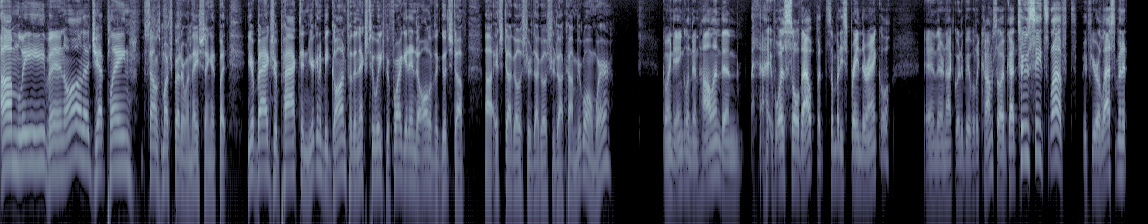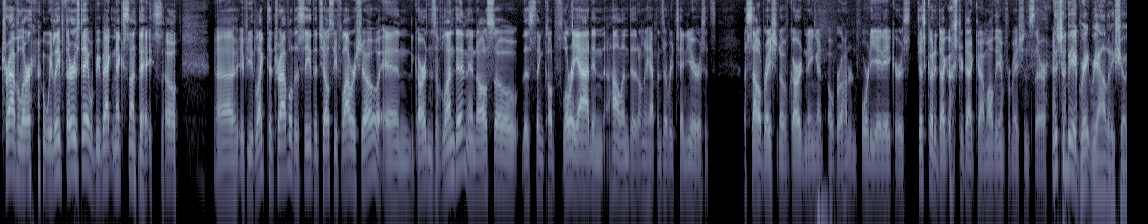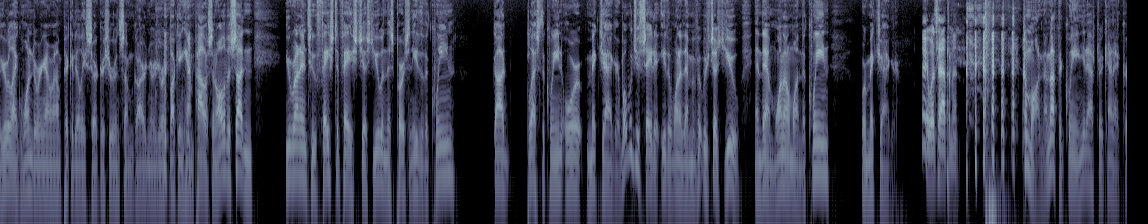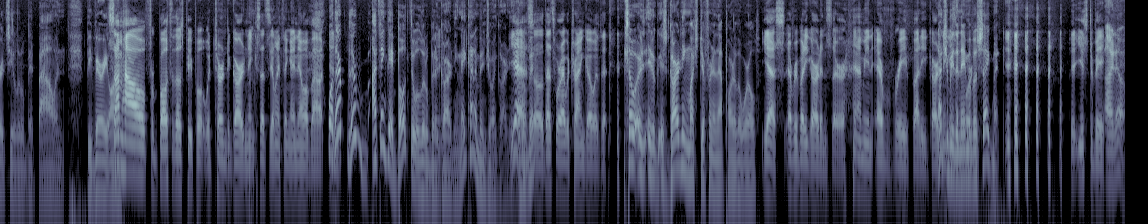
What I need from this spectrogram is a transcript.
I'm leaving on a jet plane. Sounds much better when they sing it, but your bags are packed and you're going to be gone for the next two weeks. Before I get into all of the good stuff, uh, it's Doug Oster, DougOster.com. You're going where? going to England and Holland, and it was sold out, but somebody sprained their ankle, and they're not going to be able to come. So I've got two seats left. If you're a last minute traveler, we leave Thursday. We'll be back next Sunday. So uh, if you'd like to travel to see the Chelsea Flower Show and Gardens of London, and also this thing called Floriade in Holland, that only happens every 10 years. It's a celebration of gardening at over 148 acres. Just go to dougoster.com. All the information's there. this would be a great reality show. You're like wandering around Piccadilly Circus. You're in some garden or you're at Buckingham Palace, and all of a sudden, you run into face to face just you and this person, either the Queen, God bless the Queen, or Mick Jagger. What would you say to either one of them if it was just you and them one on one, the Queen or Mick Jagger? Hey, what's happening? Come on, I'm not the queen. You'd have to kind of curtsy a little bit, bow, and be very honored. Somehow, for both of those people, it would turn to gardening because that's the only thing I know about. Well, And- they're they're. I think they both do a little bit of gardening. They kind of enjoy gardening. a yeah, little bit. so that's where I would try and go with it. So is, is gardening much different in that part of the world? yes, everybody gardens there. I mean, everybody gardening. That should be the name of a segment. it used to be. I know.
